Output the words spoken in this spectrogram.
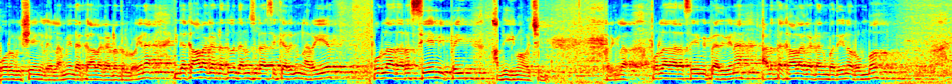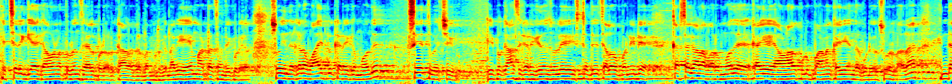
ஒரு விஷயங்கள் எல்லாமே இந்த காலகட்டத்தில் உருவாகும். ஏன்னா இந்த காலகட்டத்தில் தனுசு ராசிக்காரங்க நிறைய பொருளாதார சேமிப்பை அதிகமாக வச்சுக்கணும். சரிங்களா? பொருளாதார சேமிப்பு அது அடுத்த காலகட்டம் பார்த்தீங்கன்னா ரொம்ப எச்சரிக்கையாக கவனத்துடன் செயல்பட ஒரு காலகட்டம் இருக்குது நிறைய ஏமாற்றம் சந்திக்கக்கூடிய ஸோ இந்த கடை வாய்ப்பு கிடைக்கும் போது சேர்த்து வச்சுக்கணும். இப்போ காசு கிடைக்குதுன்னு சொல்லி இஷ்டத்துக்கு செலவு பண்ணிவிட்டு கஷ்டகாலம் வரும்போது கையை எவனாவது கொடுப்பானோ கையேந்தக்கூடிய ஒரு சூழலால் இந்த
